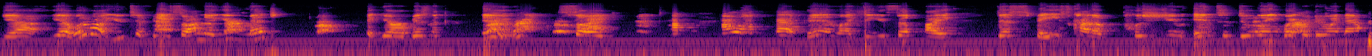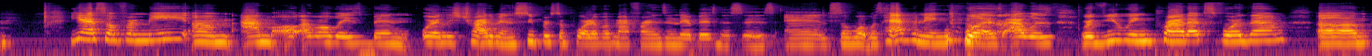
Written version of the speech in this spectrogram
Yeah, yeah. What about you, Tiffany? So I know you mentioned your business too. So how, how has that been? Like, do you feel like this space kind of pushed you into doing what you're doing now? Yeah, so for me, um, I'm I've always been, or at least tried to be, super supportive of my friends and their businesses. And so what was happening was I was reviewing products for them, um,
